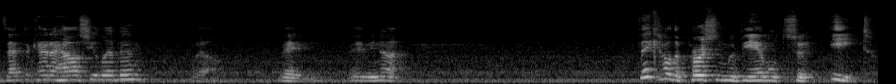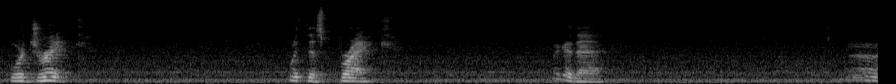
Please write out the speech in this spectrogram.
Is that the kind of house you live in? Well, maybe, maybe not. Think how the person would be able to eat or drink with this brank. Look at that. Uh,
